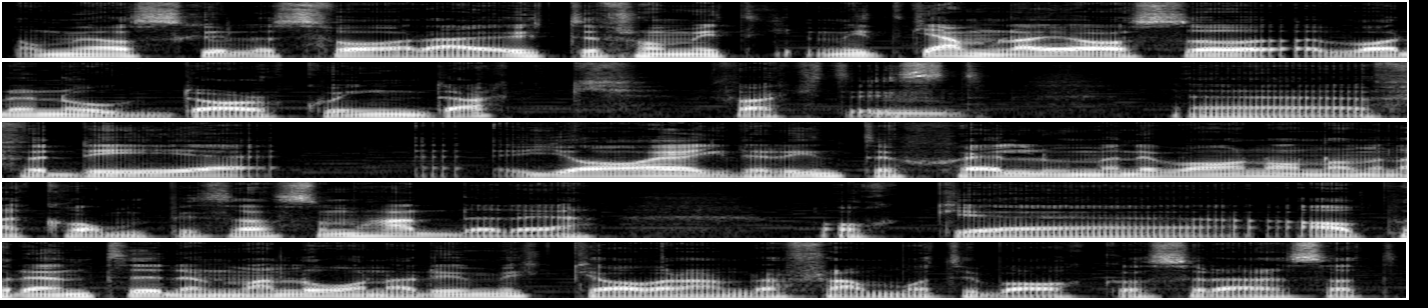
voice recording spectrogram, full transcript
Om jag skulle svara utifrån mitt, mitt gamla jag så var det nog Darkwing Duck faktiskt. Eh, för det, eh, jag ägde det inte själv men det var någon av mina kompisar som hade det. Och eh, ja, på den tiden man lånade ju mycket av varandra fram och tillbaka och sådär så att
